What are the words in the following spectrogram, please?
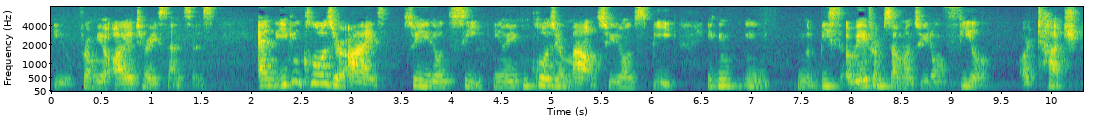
you from your auditory senses. And you can close your eyes so you don't see. You know, you can close your mouth so you don't speak. You can you be away from someone so you don't feel or touch.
